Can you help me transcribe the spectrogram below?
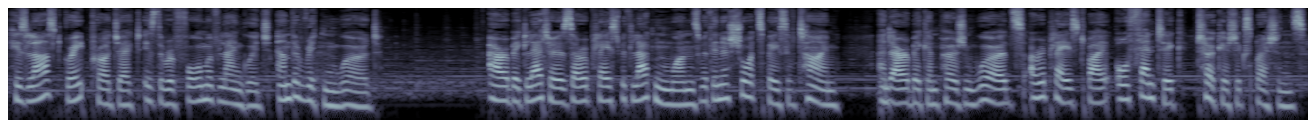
His last great project is the reform of language and the written word. Arabic letters are replaced with Latin ones within a short space of time, and Arabic and Persian words are replaced by authentic Turkish expressions.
